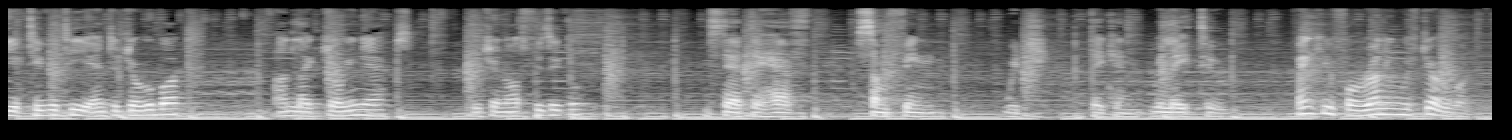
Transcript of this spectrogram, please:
the activity and the Joggobot, unlike jogging apps, which are not physical. Instead, they have something which they can relate to. Thank you for running with Joggobot.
